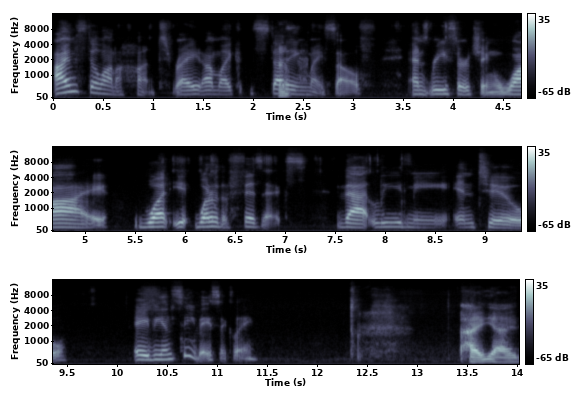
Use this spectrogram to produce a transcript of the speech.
i'm still on a hunt right? I'm like studying myself and researching why what what are the physics that lead me into a b and c basically I yeah, I,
